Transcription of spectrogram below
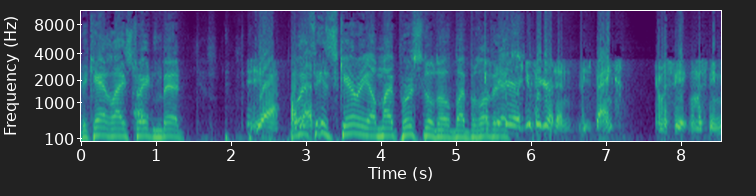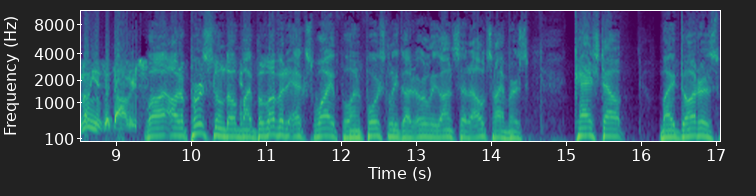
They can't lie straight in bed. Yeah. I Well, it's, it's scary on my personal note. My you beloved figure, ex. you figure it in these banks, it must be it must be millions of dollars. Well, on a personal note, my beloved ex-wife, who unfortunately got early onset Alzheimer's, cashed out my daughter's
